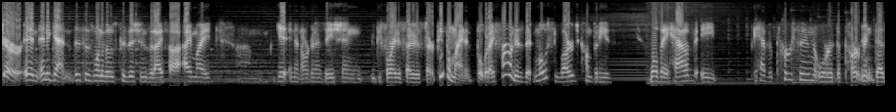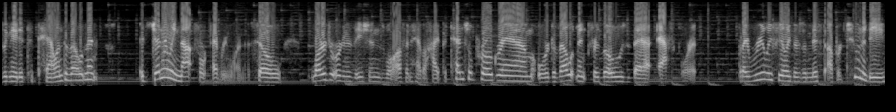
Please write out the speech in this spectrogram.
Sure, and and again, this is one of those positions that I thought I might um, get in an organization before I decided to start People Minded. But what I found is that most large companies, while they have a have a person or a department designated to talent development, it's generally not for everyone. So Larger organizations will often have a high potential program or development for those that ask for it. But I really feel like there's a missed opportunity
